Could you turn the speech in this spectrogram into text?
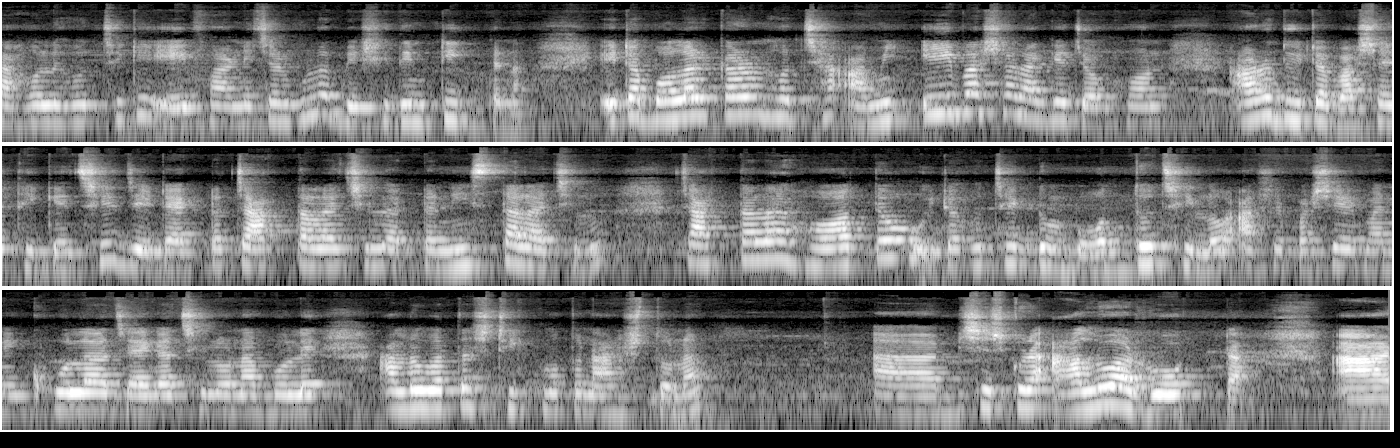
তাহলে হচ্ছে কি এই ফার্নিচারগুলো বেশি দিন টিকবে না। এটা বলার কারণ হচ্ছে আমি এই বাসার আগে যখন আরও দুইটা বাসায় থেকেছি, যেটা একটা চারতলায় ছিল, একটা নিচতলায় ছিল, চারতলায় হওয়াতেও ওইটা হচ্ছে একদম বদ্ধ ছিল। আশেপাশে মানে খোলা জায়গা ছিল না বলে আলো বাতাস ঠিক মতন আসতো না। বিশেষ করে আলো আর রোডটা আর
